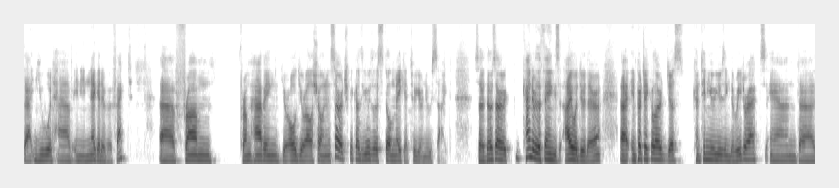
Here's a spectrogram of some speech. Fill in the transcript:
that you would have any negative effect uh, from, from having your old URL shown in search because users still make it to your new site. So those are kind of the things I would do there. Uh, in particular, just continue using the redirects. And uh,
